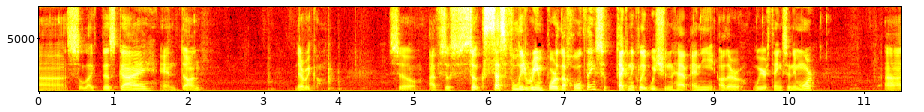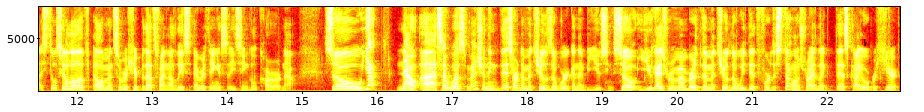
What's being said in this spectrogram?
uh, select this guy and done. There we go. So I've su successfully re-imported the whole thing. So technically we shouldn't have any other weird things anymore. Uh, I still see a lot of elements over here, but that's fine. At least everything is a single color now. So yeah, now uh, as I was mentioning, these are the materials that we're going to be using. So you guys remember the material that we did for the stones, right? Like this guy over here.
